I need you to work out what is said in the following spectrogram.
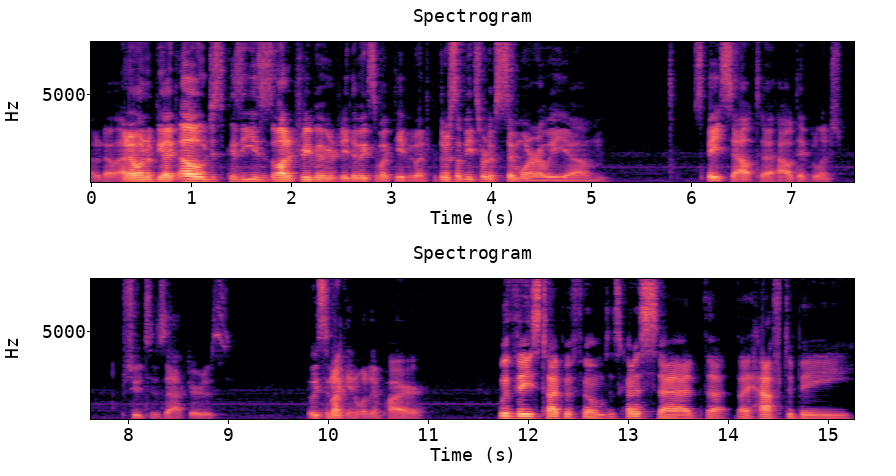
I don't know. I don't want to be like, oh, just because he uses a lot of dream imagery, that makes him like David Lynch. But there's something sort of similarly um, spaced out to how David Lynch shoots his actors, at least in like Inland Empire. With these type of films, it's kind of sad that they have to be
